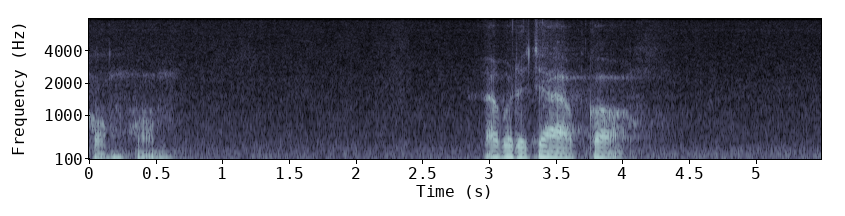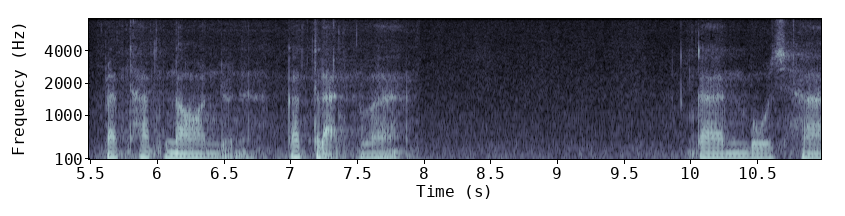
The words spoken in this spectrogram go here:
ของหอม พระพุทธเจ้าก็ประทับนอนอยู่นะก็ตรัสว่า การบูชา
